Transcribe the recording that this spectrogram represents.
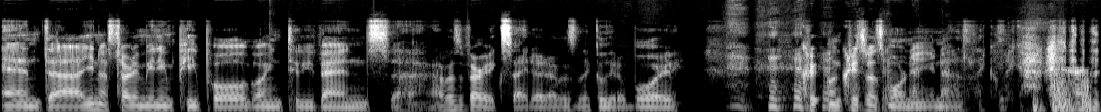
and uh, you know, started meeting people, going to events. Uh, I was very excited. I was like a little boy on Christmas morning, You know, I was like, oh my god.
